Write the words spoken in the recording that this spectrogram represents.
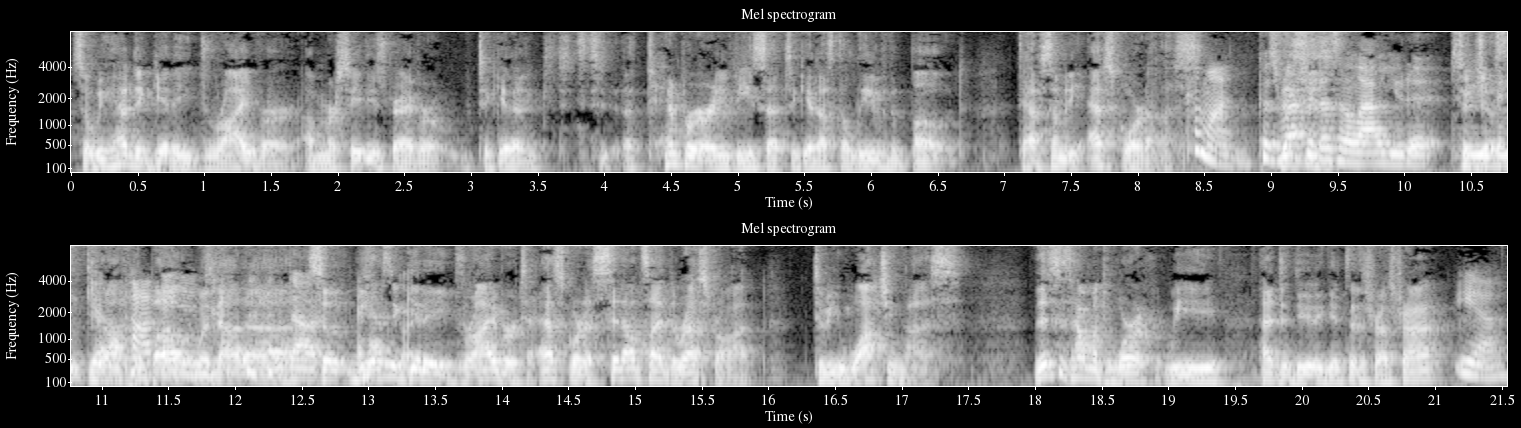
So we had to get a driver, a Mercedes driver, to get a, a temporary visa to get us to leave the boat, to have somebody escort us. Come on. because This Russia is- doesn't allow you to, to, to even just get off the boat in. without a. Without so we had to get a driver to escort us, sit outside the restaurant to be watching us. This is how much work we had to do to get to this restaurant, Yeah.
